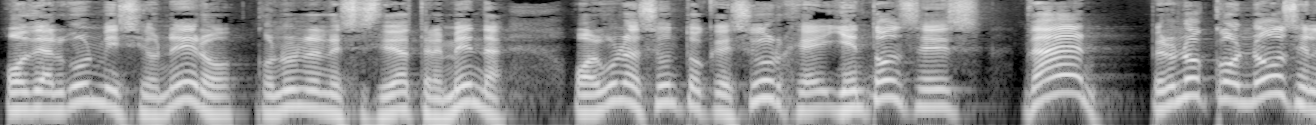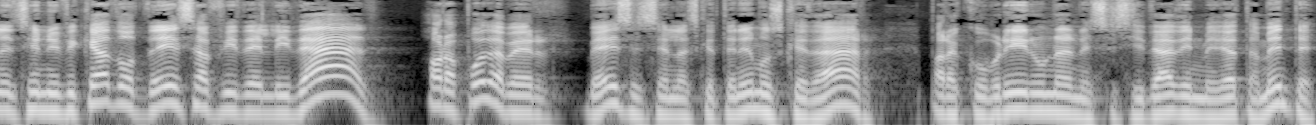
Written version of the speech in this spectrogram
o de algún misionero con una necesidad tremenda, o algún asunto que surge, y entonces dan, pero no conocen el significado de esa fidelidad. Ahora puede haber veces en las que tenemos que dar para cubrir una necesidad inmediatamente,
